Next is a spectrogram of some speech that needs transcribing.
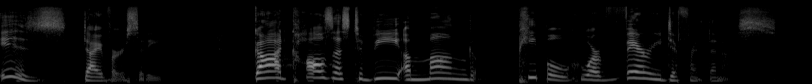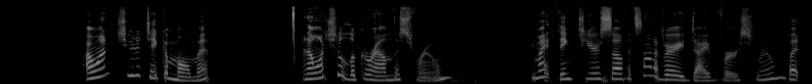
is diversity. God calls us to be among people who are very different than us. I want you to take a moment and I want you to look around this room. You might think to yourself, it's not a very diverse room, but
